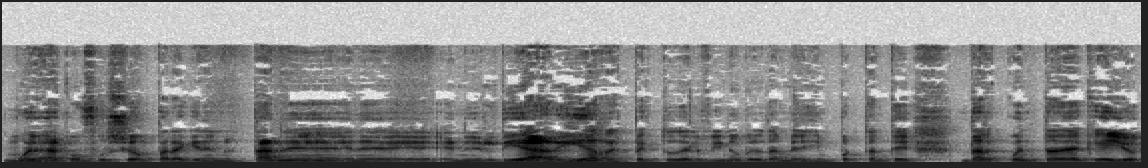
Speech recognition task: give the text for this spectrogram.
mueve a confusión para quienes no están en, el día a día respecto del vino, pero también es importante dar cuenta de aquello.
